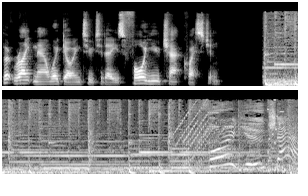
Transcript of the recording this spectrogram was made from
but right now we're going to today's For You chat question. For you chat.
